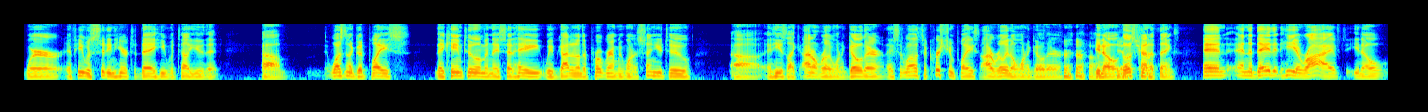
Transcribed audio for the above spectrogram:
where if he was sitting here today, he would tell you that um, it wasn't a good place. They came to him and they said, "Hey, we've got another program we want to send you to." Uh, and he's like, I don't really want to go there. They said, Well, it's a Christian place. I really don't want to go there. You know, yeah, those sure. kind of things. And and the day that he arrived, you know,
